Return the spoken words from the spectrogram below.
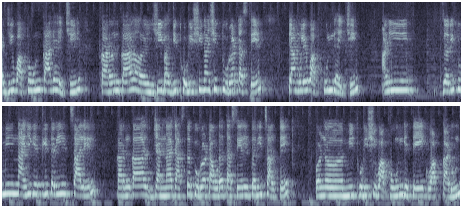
भाजी वाफवून का घ्यायची? कारण का ही भाजी थोडीशी ना अशी तुरट असते त्यामुळे वाफवून घ्यायची. आणि जरी तुम्ही नाही घेतली तरी चालेल. कारण का ज्यांना जास्त तुरट आवडत असेल तरी चालते. पण मी थोडीशी वाफवून घेते एक वाफ काढून.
